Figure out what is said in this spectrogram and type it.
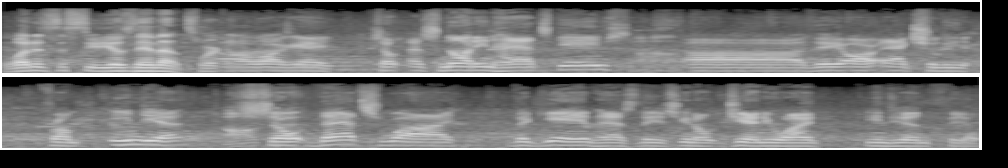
what is the studio's name that's working Oh, that? okay. So it's Nodding Heads Games. Uh-huh. Uh, they are actually from India. Oh, okay. So that's why the game has this, you know, genuine Indian feel.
